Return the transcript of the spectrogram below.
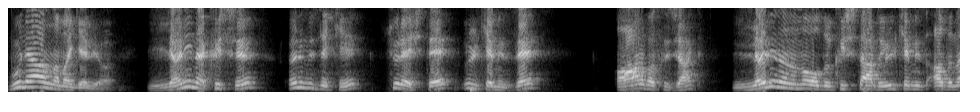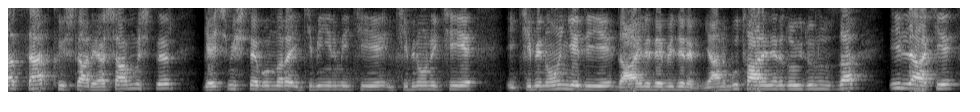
Bu ne anlama geliyor? Lanina kışı önümüzdeki süreçte ülkemizde ağır basacak. Lanina'nın olduğu kışlarda ülkemiz adına sert kışlar yaşanmıştır. Geçmişte bunlara 2022'yi, 2012'yi, 2017'yi dahil edebilirim. Yani bu tarihleri duyduğunuzda illaki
